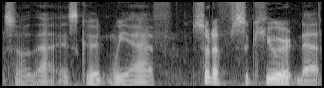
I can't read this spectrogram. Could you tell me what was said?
so that is good. We have sort of secured that.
